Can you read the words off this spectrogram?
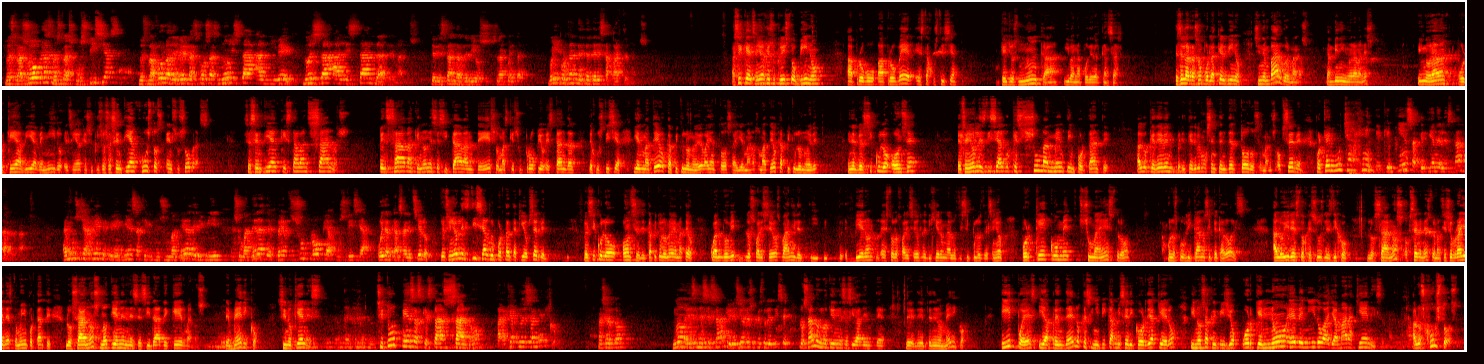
Nuestras obras, nuestras justicias, nuestra forma de ver las cosas no está al nivel, no está al estándar, hermanos, del estándar de Dios. ¿Se dan cuenta? Muy importante entender esta parte, hermanos. Así que el Señor Jesucristo vino a, a proveer esta justicia que ellos nunca iban a poder alcanzar. Esa es la razón por la que Él vino. Sin embargo, hermanos, también ignoraban eso. Ignoraban por qué había venido el Señor Jesucristo. Se sentían justos en sus obras. Se sentían que estaban sanos. Pensaban que no necesitaban de eso más que su propio estándar de justicia. Y en Mateo capítulo 9, vayan todos ahí hermanos, Mateo capítulo 9, en el versículo 11 el Señor les dice algo que es sumamente importante, algo que, deben, que debemos entender todos, hermanos. Observen, porque hay mucha gente que piensa que tiene el estándar, hermanos. Hay mucha gente que piensa que en su manera de vivir, en su manera de ver su propia justicia, puede alcanzar el cielo. Y el Señor les dice algo importante aquí, observen. Versículo 11 del capítulo 9 de Mateo cuando los fariseos van y, le, vieron esto, los fariseos le dijeron a los discípulos del Señor, ¿por qué come su maestro con los publicanos y pecadores. Al oír esto, Jesús les dijo, los sanos, observen esto, hermanos, y subrayen esto, muy importante, los sanos no tienen necesidad de qué, hermanos, de médico, sino quiénes. Si tú piensas que estás sano, ¿para qué acudes al médico? ¿No es cierto? No es necesario. Y el Señor Jesucristo les dice, los sanos no tienen necesidad de, tener un médico. Id pues y aprended lo que significa misericordia quiero y no sacrificio, porque no he venido a llamar a quienes, a los justos,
